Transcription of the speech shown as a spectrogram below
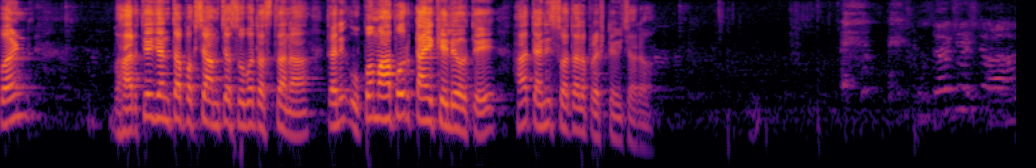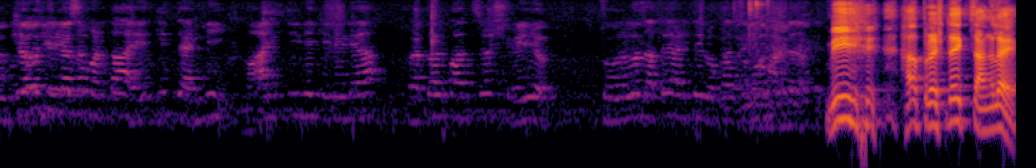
पण भारतीय जनता पक्ष आमच्यासोबत असताना त्यांनी उपमहापौर काय केले होते हा त्यांनी स्वतःला प्रश्न विचारावा. मी हा प्रश्न एक चांगला आहे.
